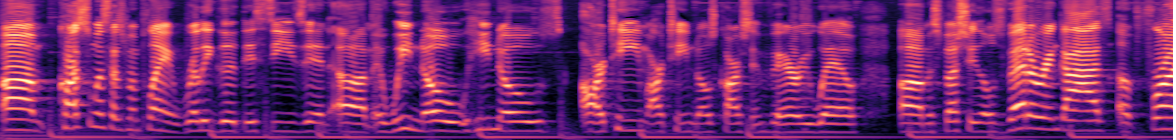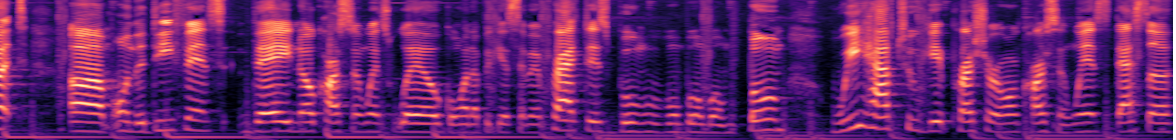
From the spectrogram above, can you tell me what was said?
um, Carson Wentz has been playing really good this season, um, and we know he knows our team. Our team knows Carson very well, um, especially those veteran guys up front. Um, on the defense, they know Carson Wentz well, going up against him in practice. Boom, boom, boom, boom, boom, boom. We have to get pressure on Carson Wentz. That's a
